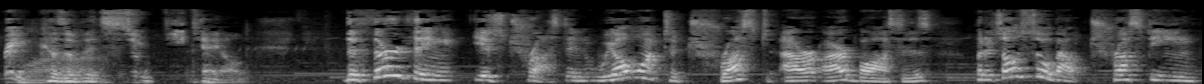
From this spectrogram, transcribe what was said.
great because wow. of it's so detailed. The third thing is trust, and we all want to trust our, our bosses, but it's also about trusting,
